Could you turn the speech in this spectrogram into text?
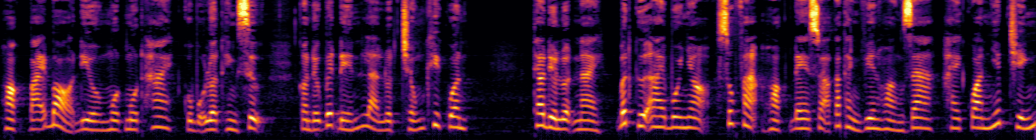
hoặc bãi bỏ Điều 112 của Bộ Luật Hình sự, còn được biết đến là luật chống khi quân. Theo điều luật này, bất cứ ai bôi nhọ, xúc phạm hoặc đe dọa các thành viên hoàng gia hay quan nhiếp chính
